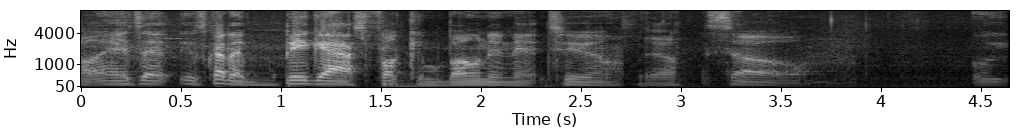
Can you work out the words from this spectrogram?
Oh, it's a, it's got a big ass fucking bone in it too. Yeah. So, oh,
